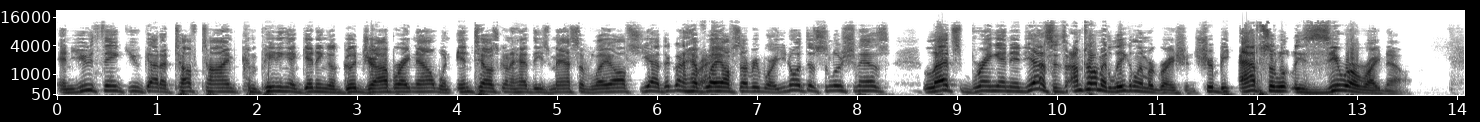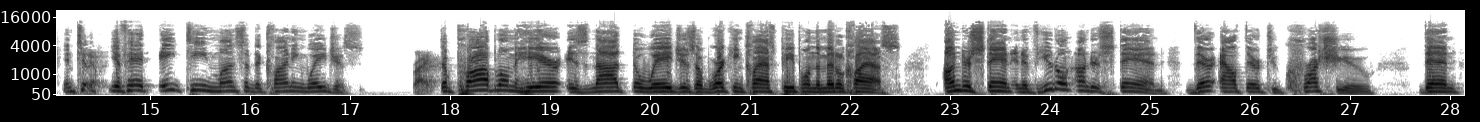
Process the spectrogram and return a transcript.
And you think you've got a tough time competing and getting a good job right now when Intel's going to have these massive layoffs? Yeah, they're going to have layoffs everywhere. You know what the solution is? Let's bring in, and yes, it's, I'm talking about legal immigration. Should be absolutely zero right now. Until you've had 18 months of declining wages. Right. The problem here is not the wages of working class people in the middle class. Understand, and if you don't understand they're out there to crush you, then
